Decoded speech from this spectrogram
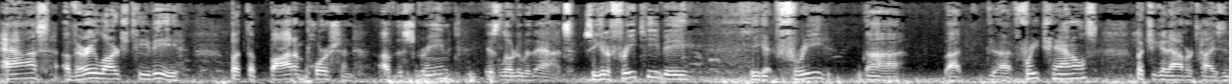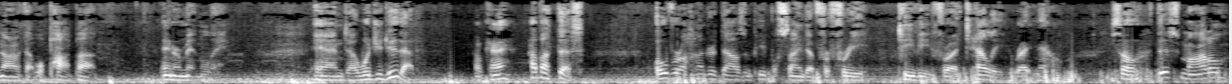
has a very large TV, but the bottom portion of the screen is loaded with ads. So you get a free TV, you get free uh, uh, uh, free channels, but you get advertising on it that will pop up intermittently. And uh, would you do that? Okay. How about this? Over 100,000 people signed up for free TV for a telly right now. So this model,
